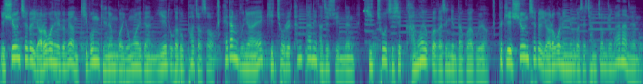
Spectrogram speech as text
이 쉬운 책을 여러 권 읽으면 기본 개념과 용어에 대한 이해도가 높아져서 해당 분야의 기초를 탄탄히 다질 수 있는 기초 지식 강화 효과가 생긴다고 하고요. 특히 쉬운 책을 여러 권 읽는 것의 장점 중 하나는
